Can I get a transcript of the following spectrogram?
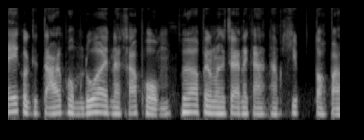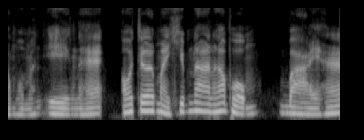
ค์กดติดตามผมด้วยนะครับผมเพื่อเป็นกำลังใจในการทำคลิปต่อไปของผมนั่นเองนะฮะเอาไว้เจอใหม่คลิปหน้านะครับผม บ่ายฮะ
